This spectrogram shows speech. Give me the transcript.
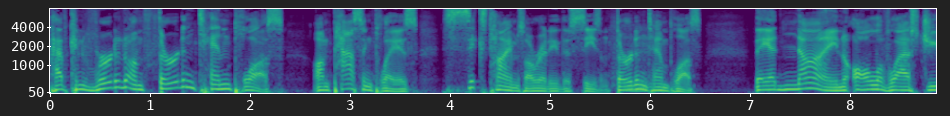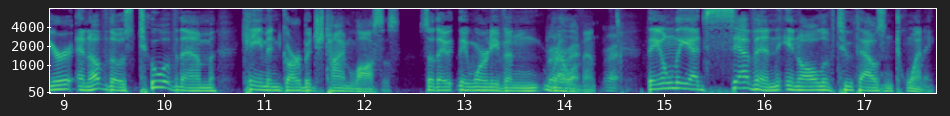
have converted on third and ten plus on passing plays six times already this season. 3rd and mm-hmm. ten plus. They had nine all of last year, and of those, two of them came in garbage time losses. So they, they weren't even relevant. right. They only had seven in all of 2020.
